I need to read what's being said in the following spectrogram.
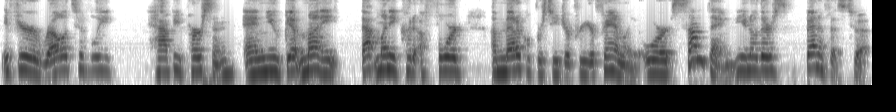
if you're a relatively happy person and you get money, that money could afford a medical procedure for your family or something. You know, there's benefits to it.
